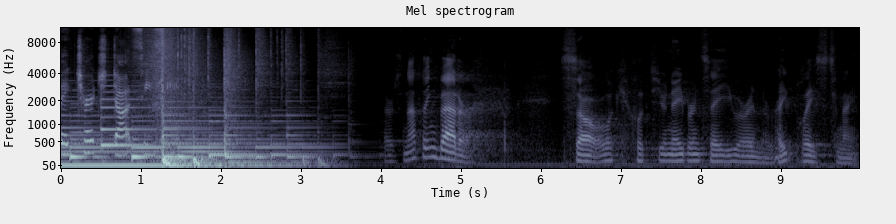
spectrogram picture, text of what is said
bigchurch.cc. There's nothing better. So look, look to your neighbor and say, You are in the right place tonight.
